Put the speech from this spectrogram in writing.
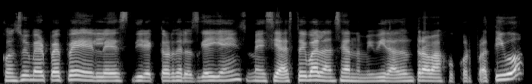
con Swimmer Pepe, él es director de los Gay Games, me decía, estoy balanceando mi vida de un trabajo corporativo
